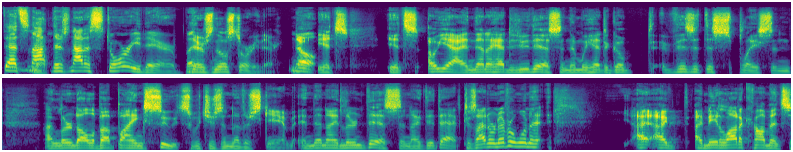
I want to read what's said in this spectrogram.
that's not No. there's not a story there. But there's no story there. No, No. it's it's oh yeah, and then I had to do this, and then we had to go visit this place, and I learned all about buying suits, which is another scam. And then I learned this, and I did that because I don't ever want to. I, I I made a lot of comments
